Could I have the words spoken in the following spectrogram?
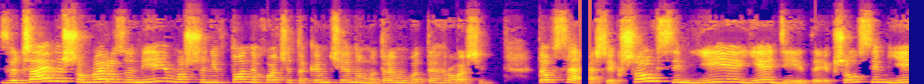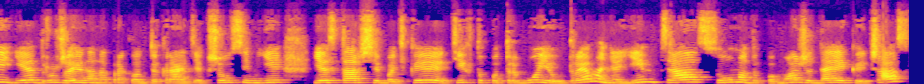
Звичайно, що ми розуміємо, що ніхто не хоче таким чином отримувати гроші. Та все ж, якщо в сім'ї є діти, якщо в сім'ї є дружина, наприклад, в декреті, якщо в сім'ї є старші батьки, ті, хто потребує утримання, їм ця сума допоможе деякий час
